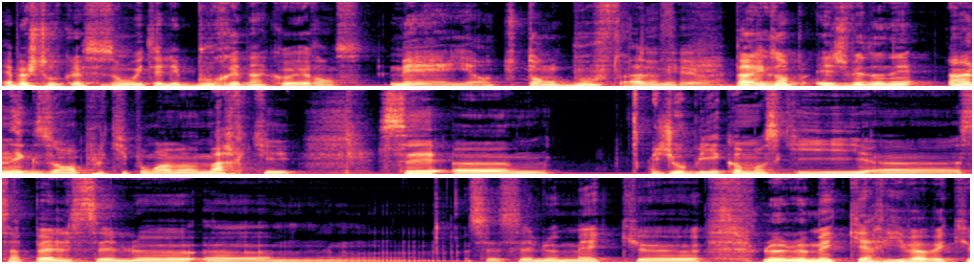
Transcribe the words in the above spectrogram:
et ben je trouve que la saison 8 elle est bourrée d'incohérences. Mais tu t'en bouffes. Tout à ah, mais- fait, ouais. Par exemple, et je vais donner un exemple qui pour moi m'a marqué, c'est euh, j'ai oublié comment ce qui euh, s'appelle, c'est le euh, c'est le mec euh, le, le mec qui arrive avec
